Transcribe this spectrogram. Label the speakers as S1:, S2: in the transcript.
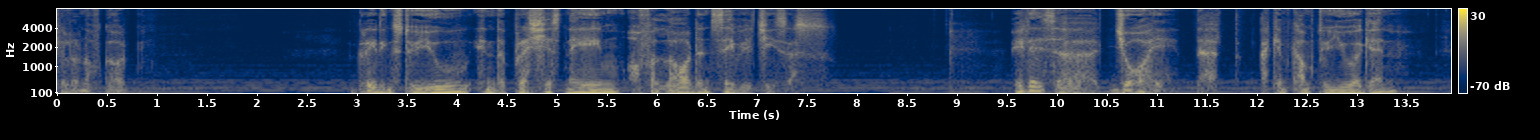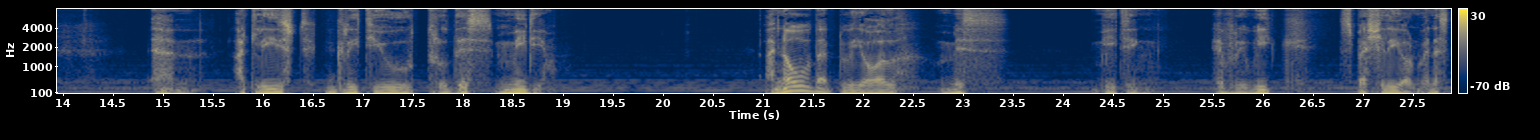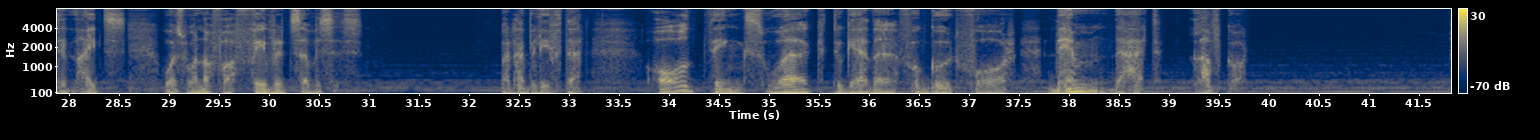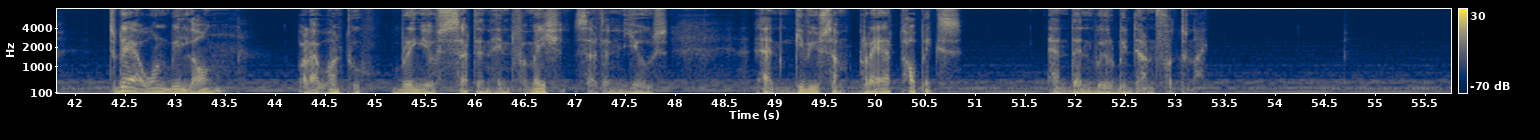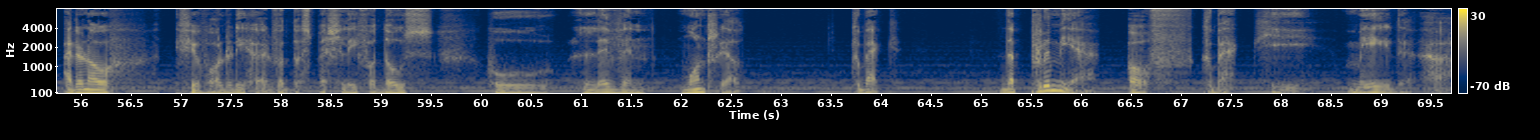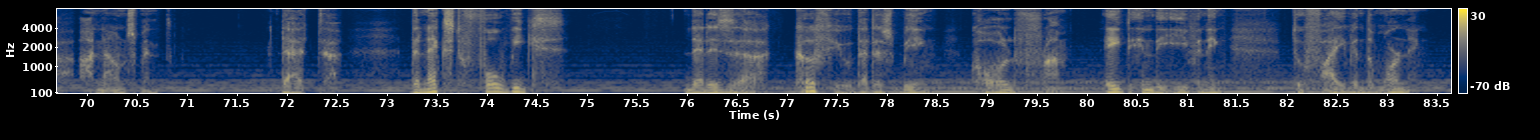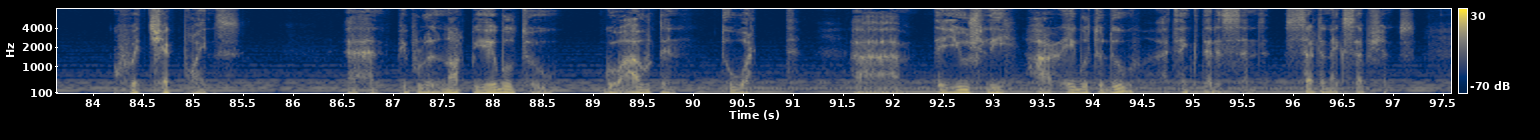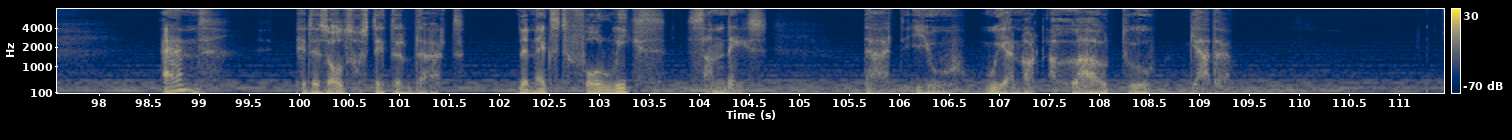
S1: children of God. Greetings to you in the precious name of our Lord and Savior Jesus. It is a joy that I can come to you again and at least greet you through this medium. I know that we all miss meeting every week, especially on Wednesday nights, was one of our favorite services. But I believe that all things work together for good for them that love God. Today I won't be long, but I want to bring you certain information, certain news, and give you some prayer topics, and then we'll be done for tonight. I don't know if you've already heard, for especially for those who live in Montreal, Quebec, the premier of Quebec, he made an announcement that uh, the next four weeks there is a curfew that is being called from 8 in the evening to 5 in the morning with checkpoints and people will not be able to go out and do what uh, they usually are able to do. I think there is certain exceptions. And it is also stated that the next four weeks, Sundays, that you we are not allowed to gather.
